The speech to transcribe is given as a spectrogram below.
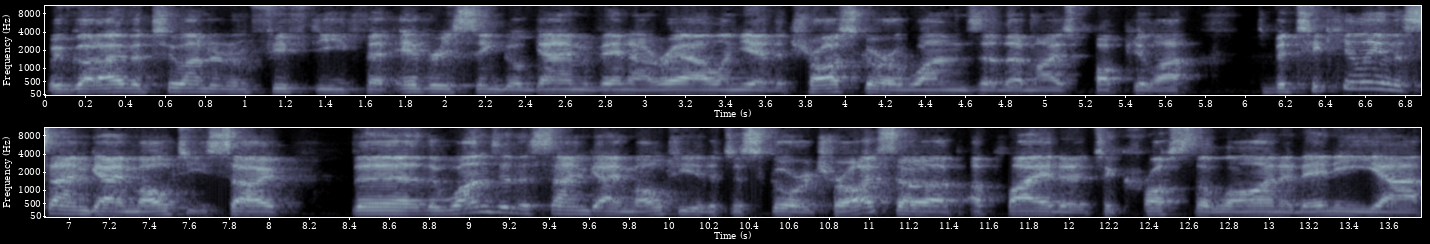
we've got over 250 for every single game of NRL, and yeah, the try scorer ones are the most popular, particularly in the same game multi. So the the ones in the same game multi are to score a try, so a, a player to, to cross the line at any uh,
